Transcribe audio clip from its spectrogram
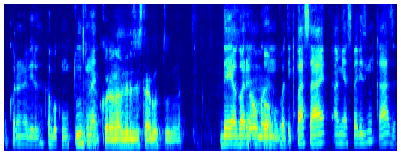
o coronavírus acabou com tudo, É, né? o coronavírus estragou tudo, né? Daí agora Não, mas- como? Vou ter que passar as minhas férias em casa.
